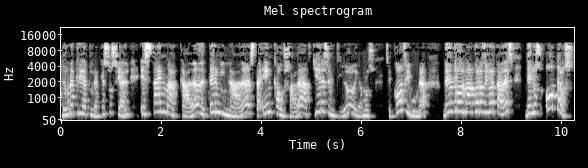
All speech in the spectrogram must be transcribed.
de una criatura que es social está enmarcada, determinada, está encausada, adquiere sentido, digamos, se configura dentro del marco de las libertades de los otros.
